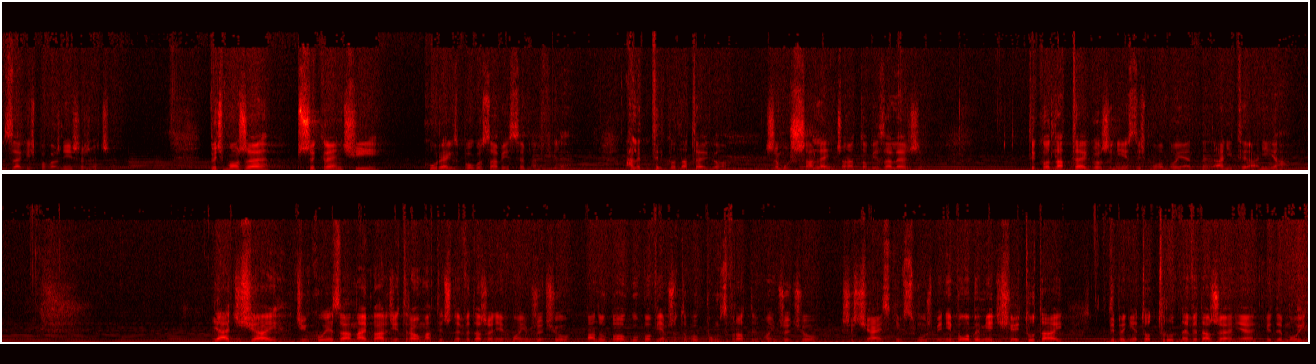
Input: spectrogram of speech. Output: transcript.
za jakieś poważniejsze rzeczy. Być może przykręci kurek z błogosławieństwem na chwilę, ale tylko dlatego, że mu szaleńczo na Tobie zależy. Tylko dlatego, że nie jesteś mu obojętny, ani Ty, ani ja. Ja dzisiaj dziękuję za najbardziej traumatyczne wydarzenie w moim życiu Panu Bogu, bo wiem, że to był punkt zwrotny w moim życiu chrześcijańskim w służbie. Nie byłoby mnie dzisiaj tutaj, gdyby nie to trudne wydarzenie, kiedy mój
